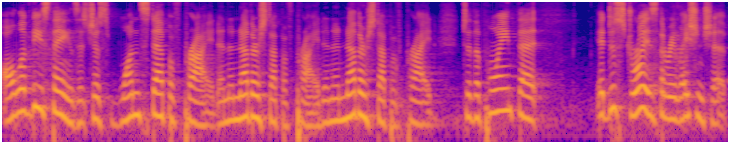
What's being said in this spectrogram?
all of these things, it's just one step of pride and another step of pride and another step of pride to the point that it destroys the relationship.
